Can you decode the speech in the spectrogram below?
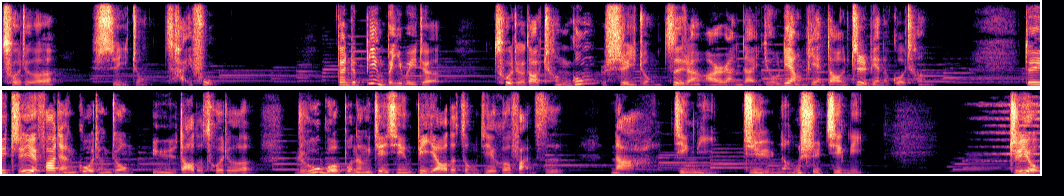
挫折是一种财富。但这并不意味着，挫折到成功是一种自然而然的由量变到质变的过程。对于职业发展过程中遇到的挫折，如果不能进行必要的总结和反思，那经历只能是经历。只有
